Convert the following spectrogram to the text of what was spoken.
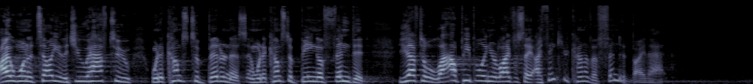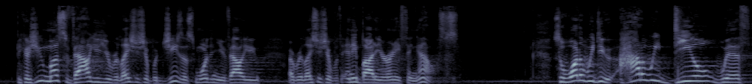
I want to tell you that you have to, when it comes to bitterness and when it comes to being offended, you have to allow people in your life to say, I think you're kind of offended by that. Because you must value your relationship with Jesus more than you value a relationship with anybody or anything else. So, what do we do? How do we deal with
